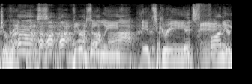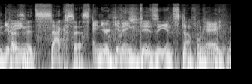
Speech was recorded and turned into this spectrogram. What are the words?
directness. There's a leaf. It's green. It's and funny because it's sexist. and you're getting dizzy and stuff. Okay.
